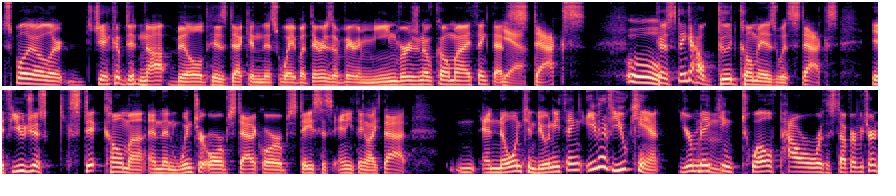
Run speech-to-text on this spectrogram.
Spoiler alert: Jacob did not build his deck in this way, but there is a very mean version of Koma. I think that Yeah. stacks. Because think how good Koma is with stacks. If you just stick Koma and then Winter Orb, Static Orb, Stasis, anything like that, and no one can do anything, even if you can't, you're Mm-hmm. making 12 power worth of stuff every turn.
